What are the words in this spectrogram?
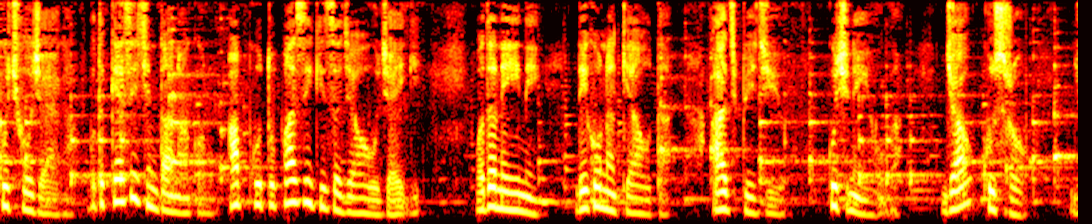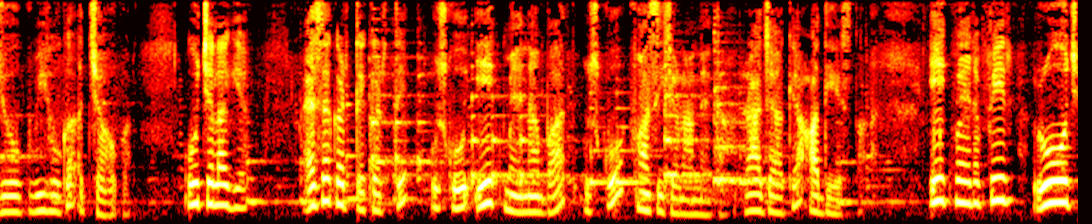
कुछ हो जाएगा। वो तो कैसे चिंता ना करो? आपको तो फांसी की सजा हो जाएगी। तो नहीं नहीं, देखो ना क्या होता आज पे जियो कुछ नहीं होगा। जाओ, खुश रहो, जो भी होगा अच्छा होगा। वो चला गया। ऐसा करते करते उसको एक महीना बाद उसको फांसी चढ़ाना था। राजा का आदेश था। एक महीना फिर रोज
